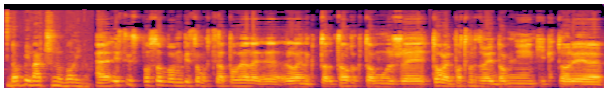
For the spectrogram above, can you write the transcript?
dobyvačnú vojnu. E, istým spôsobom by som chcel povedať e, len to, toľko k tomu, že to len potvrdzuje domnienky, ktoré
